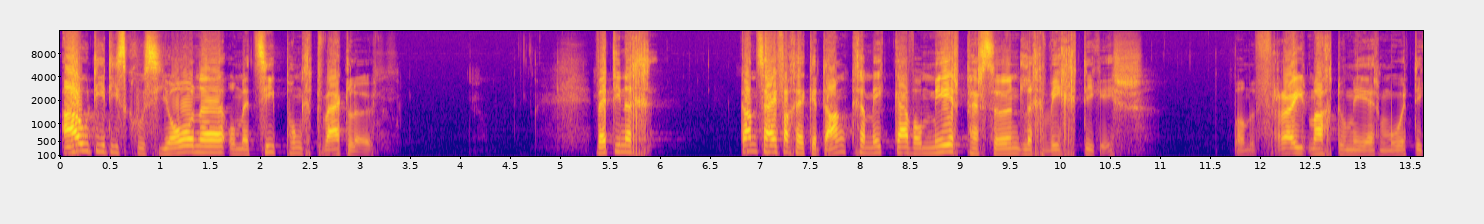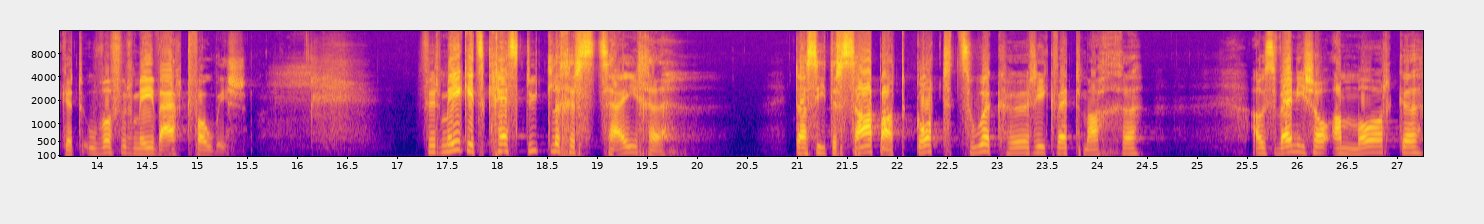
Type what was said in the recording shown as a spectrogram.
all die Diskussionen um einen Zeitpunkt weglassen, möchte ich euch ganz einfach einen Gedanken mitgeben, der mir persönlich wichtig ist was mir Freude macht und mich ermutigt und was für mich wertvoll ist. Für mich gibt es kein deutlicheres Zeichen, dass ich den Sabbat Gott zugehörig machen will, als wenn ich schon am Morgen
